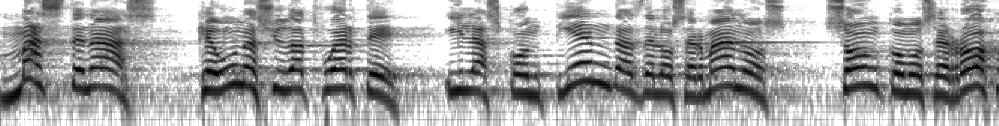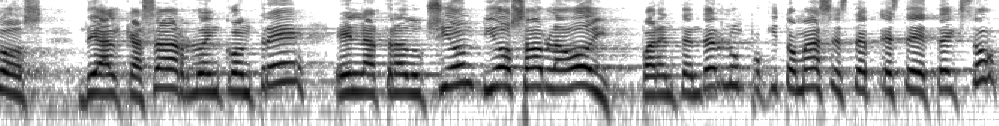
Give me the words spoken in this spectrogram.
más tenaz que una ciudad fuerte y las contiendas de los hermanos son como cerrojos de alcazar. Lo encontré en la traducción Dios habla hoy. Para entenderlo un poquito más este, este texto,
